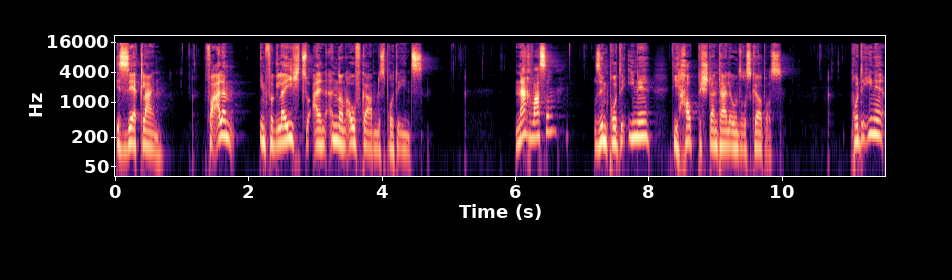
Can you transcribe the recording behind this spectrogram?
ist sehr klein. Vor allem im Vergleich zu allen anderen Aufgaben des Proteins. Nach Wasser sind Proteine die Hauptbestandteile unseres Körpers. Proteine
